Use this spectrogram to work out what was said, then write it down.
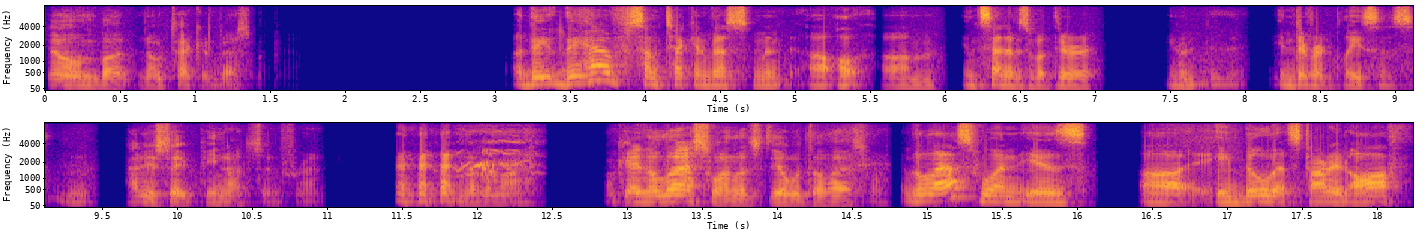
film, but no tech investment. Uh, They, they have some tech investment uh, um, incentives, but they're you know in different places. How do you say peanuts in French? Never mind. Okay, the last one. Let's deal with the last one. The last one is uh, a bill that started off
